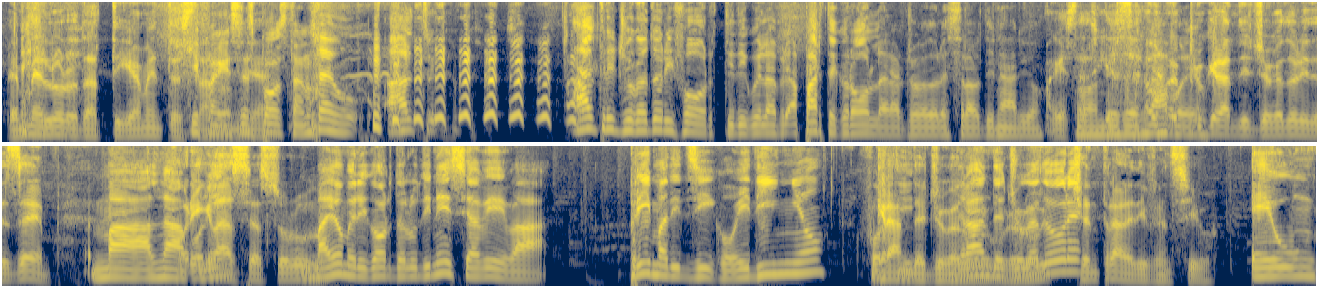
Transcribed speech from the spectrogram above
Per me loro tatticamente Che stanno fa che si spostano? Un- altri, altri giocatori forti di quella. pri- A parte Kroll era un giocatore straordinario. Ma che sta? Uno dei più grandi giocatori di sempre. Ma al Fuori Napoli. classe assoluto. Ma io mi ricordo l'Udinese aveva prima di Zico Edigno, forti- grande giocatore. grande giocatore, Centrale difensivo. e un-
